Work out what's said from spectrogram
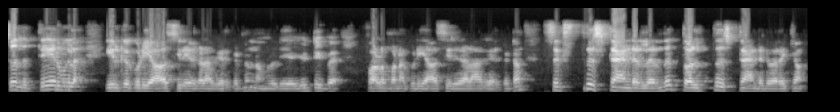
ஸோ இந்த தேர்வுகளை இருக்கக்கூடிய ஆசிரியர்களாக இருக்கட்டும் நம்மளுடைய யூடியூப்பை ஃபாலோ பண்ணக்கூடிய ஆசிரியர்களாக இருக்கட்டும் சிக்ஸ்த்து ஸ்டாண்டர்ட்லேருந்து டுவெல்த்து ஸ்டாண்டர்ட் வரைக்கும்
